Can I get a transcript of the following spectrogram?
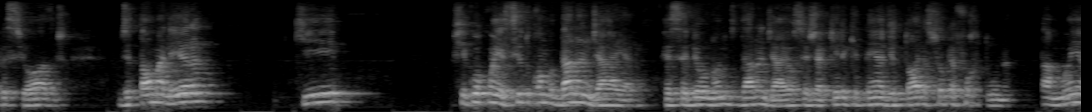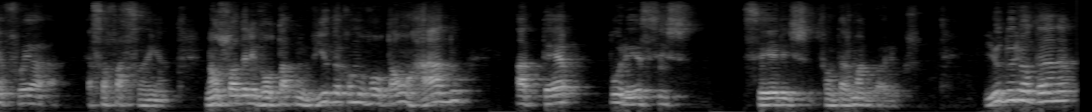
preciosas, de tal maneira que ficou conhecido como Dhananjaya, recebeu o nome de Dhananjaya, ou seja, aquele que tem a vitória sobre a fortuna. Tamanha foi a, essa façanha. Não só dele voltar com vida, como voltar honrado até por esses seres fantasmagóricos. E o Duryodhana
